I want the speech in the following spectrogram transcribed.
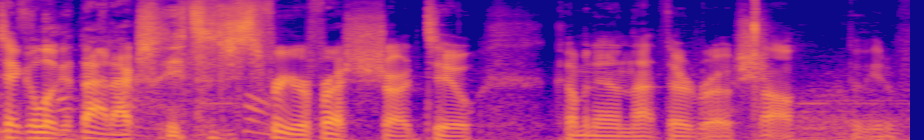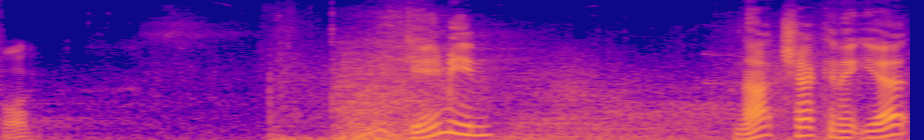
take a look at that. Actually, it's just free Refresher shard too, coming in on that third Roche. oh, beautiful. Gaming, not checking it yet,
